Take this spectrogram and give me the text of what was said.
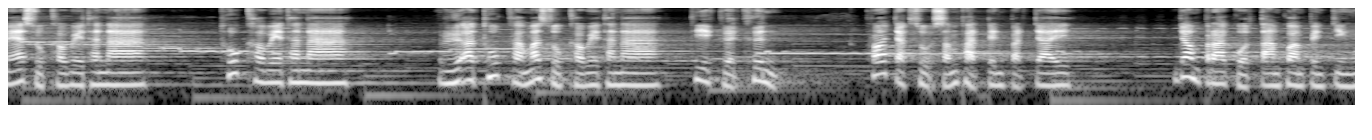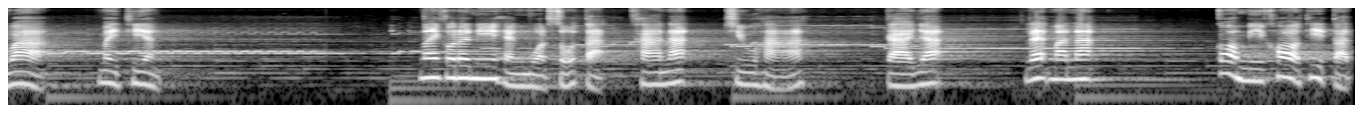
แม้สุขเวทนา ทุกขเวทนา หรืออทุกขมสุขเวทนาที่เกิดขึ้น เพราะจักสุสัมผัสเป็นปัจจัย ย่อมปรากฏตามความเป็นจริงว่า ไม่เที่ยง ในกรณีแห่งหมวดโสตะ คานะ ชิวหา กายะ และมานะ ก็มีข้อที่ตัด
